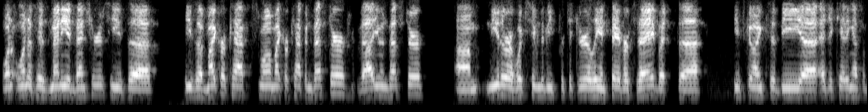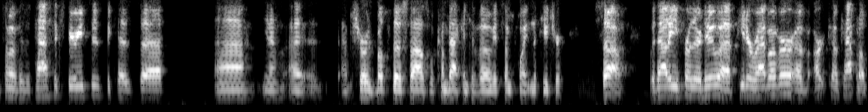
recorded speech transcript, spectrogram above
one, one of his many adventures. He's, uh, he's a microcap, small microcap investor, value investor, um, neither of which seem to be particularly in favor today, but uh, he's going to be uh, educating us on some of his past experiences because, uh, uh, you know, I, am sure both of those styles will come back into vogue at some point in the future. So, without any further ado, uh, Peter Rabover of Artko Capital.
